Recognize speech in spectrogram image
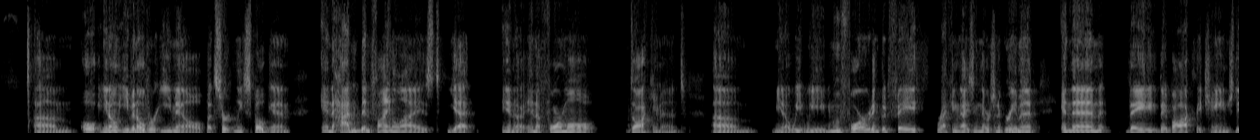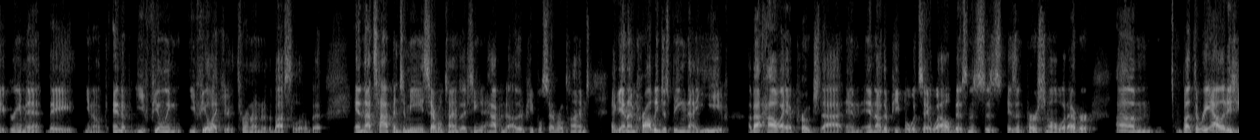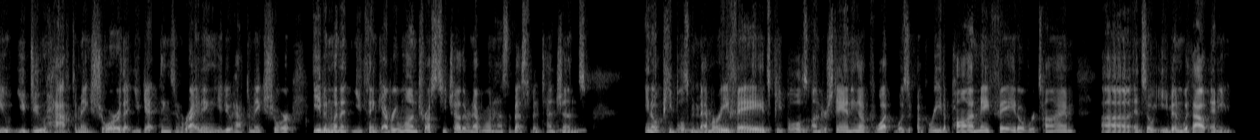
um, oh, you know, even over email, but certainly spoken, and hadn't been finalized yet in a in a formal document. Um, you know, we we move forward in good faith, recognizing there was an agreement, and then they they balk they change the agreement they you know end up you feeling you feel like you're thrown under the bus a little bit. And that's happened to me several times. I've seen it happen to other people several times. Again i'm probably just being naive about how i approach that. And and other people would say well business is isn't personal whatever. Um, but the reality is you you do have to make sure that you get things in writing. You do have to make sure even when it, you think everyone trusts each other and everyone has the best of intentions you know people's memory fades people's understanding of what was agreed upon may fade over time uh, and so even without any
